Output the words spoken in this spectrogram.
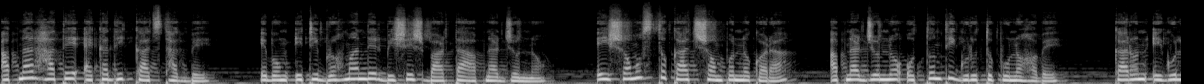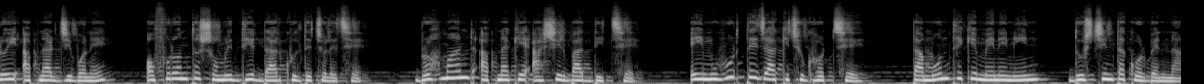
আপনার হাতে একাধিক কাজ থাকবে। এবং এটি ব্রহ্মাণ্ডের বিশেষ বার্তা আপনার জন্য। এই সমস্ত কাজ সম্পন্ন করা আপনার জন্য অত্যন্তই গুরুত্বপূর্ণ হবে, কারণ এগুলোই আপনার জীবনে অফুরন্ত সমৃদ্ধির দ্বার খুলতে চলেছে। ব্রহ্মাণ্ড আপনাকে আশীর্বাদ দিচ্ছে। এই মুহূর্তে যা কিছু ঘটছে, তা মন থেকে মেনে নিন, দুশ্চিন্তা করবেন না।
